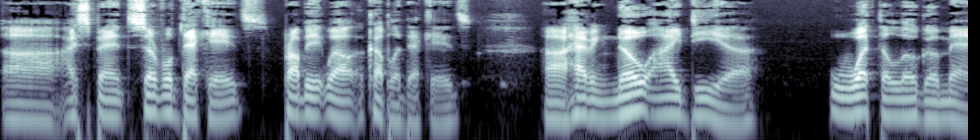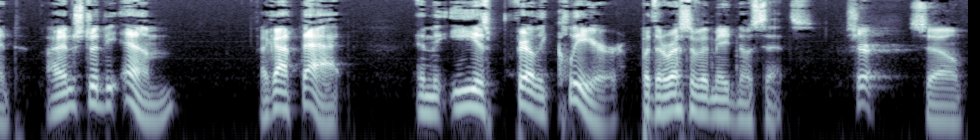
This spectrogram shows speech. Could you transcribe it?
Uh, I spent several decades, probably, well, a couple of decades, uh, having no idea what the logo meant. I understood the M. I got that. And the E is fairly clear, but the rest of it made no sense. Sure. So,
